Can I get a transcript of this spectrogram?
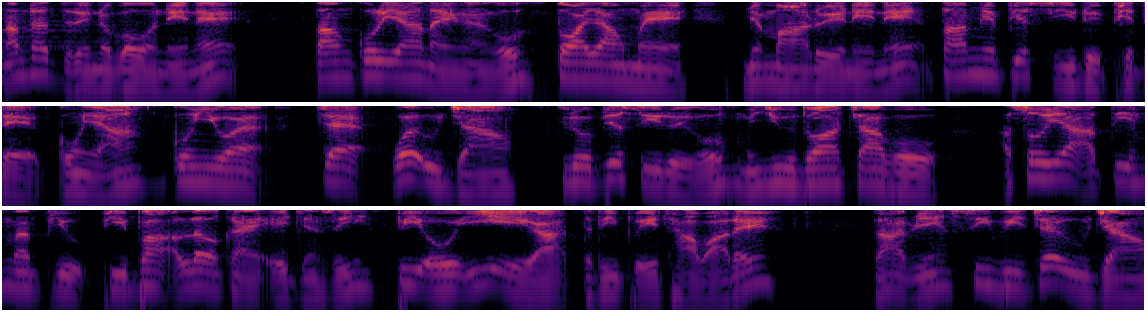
နောက်ထပ်သတင်းတစ်ပုဒ်အနေနဲ့တောင်ကိုရီးယားနိုင်ငံကိုတွားရောက်မဲ့မြန်မာတွေအနေနဲ့တားမြစ်ပစ္စည်းတွေဖြစ်တဲ့ကွန်ယာကွန်ရွက် ကြက်ဝက်ဥကြောင်ဒီလိုပစ္စည်းတွေကိုမယူသွားကြဖို့အစိုးရအတိအမှတ်ပြုပြည်ပအလောက်အကိုင် agency POEA ကတတိပေးထားပါတယ်။ဒါအပြင် CB ကြက်ဥကြောင်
